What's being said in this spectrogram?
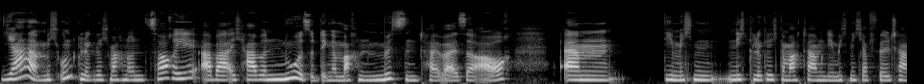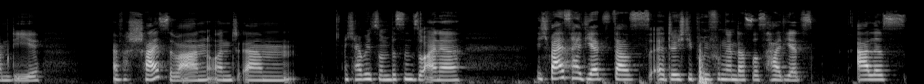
ja, mich unglücklich machen. Und sorry, aber ich habe nur so Dinge machen müssen, teilweise auch, ähm, die mich nicht glücklich gemacht haben, die mich nicht erfüllt haben, die einfach scheiße waren. Und ähm, ich habe jetzt so ein bisschen so eine. Ich weiß halt jetzt, dass äh, durch die Prüfungen, dass das halt jetzt alles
